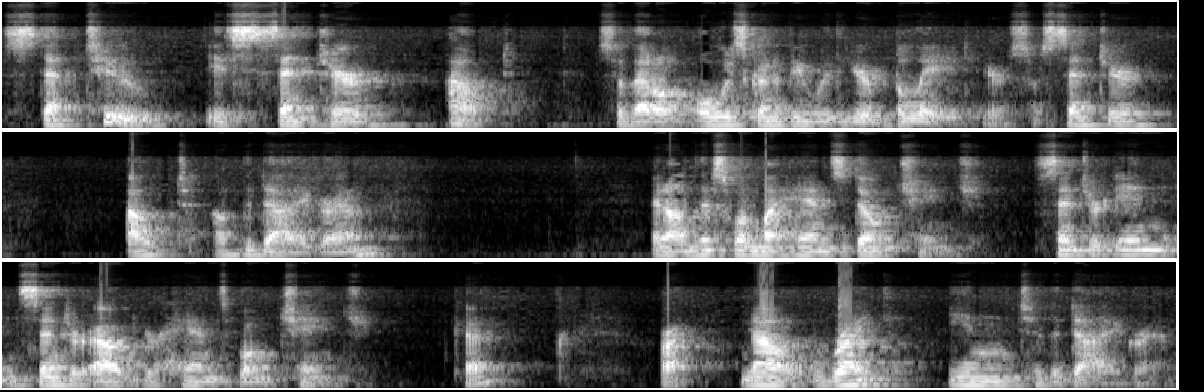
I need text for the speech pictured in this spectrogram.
Step two is center out. So that'll always going to be with your blade here. So center out of the diagram. And on this one, my hands don't change. Center in and center out, your hands won't change. Okay? All right, now right into the diagram.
